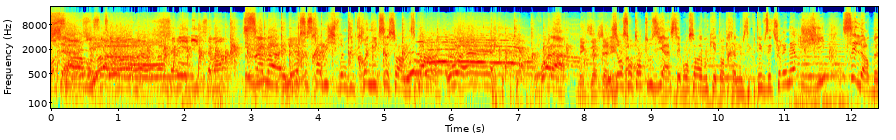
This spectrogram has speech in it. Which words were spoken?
Salut Yannick, ça va Ça va, et d'ailleurs ce sera lui qui fera une petite chronique ce soir, n'est-ce pas Ouais Voilà Les gens pas. sont enthousiastes et bonsoir à vous qui êtes en train de nous écouter. Vous êtes sur Énergie, c'est l'heure de Buzz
